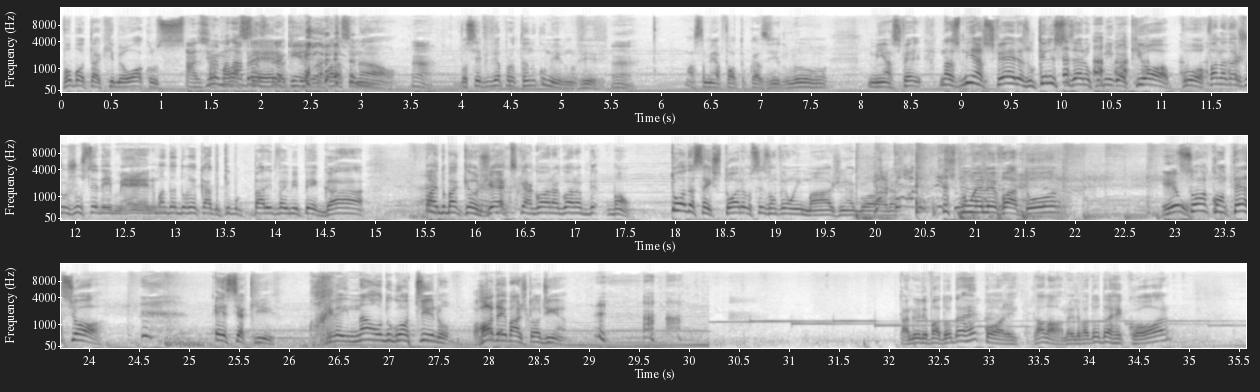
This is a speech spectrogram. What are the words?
Vou botar aqui meu óculos. Ah, você vai mandar abraço sério pra quem aqui, agora? pra falar assim, não. Ah, Você vive aprontando comigo, não vive? ah. Mostra minha foto com a Zilu, minhas férias. Nas minhas férias, o que eles fizeram comigo aqui, ó, pô, fala da Juju Celimene, mandando um recado que o marido vai me pegar, pai do Michael Jackson, que agora, agora. Bom, toda essa história, vocês vão ver uma imagem agora. Num elevador. Eu? Só acontece, ó. Esse aqui, Reinaldo Gotino. Roda a imagem, Claudinha. Tá no elevador da Record, hein? Tá lá, no elevador da Record.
